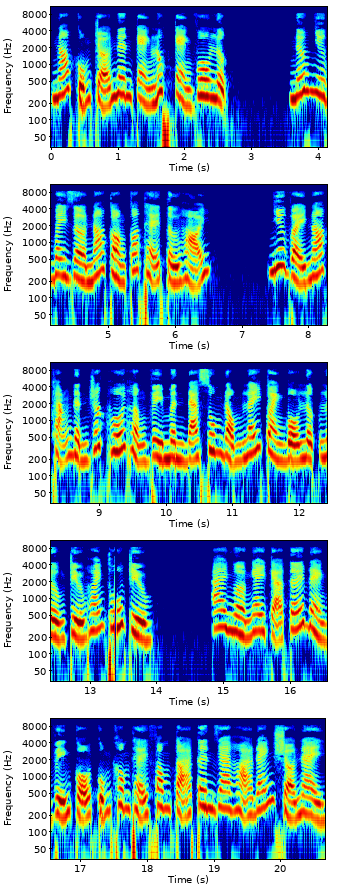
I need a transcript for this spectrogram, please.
Nó cũng trở nên càng lúc càng vô lực. Nếu như bây giờ nó còn có thể tự hỏi. Như vậy nó khẳng định rất hối hận vì mình đã xung động lấy toàn bộ lực lượng triệu hoán thú triều. Ai ngờ ngay cả tế đàn viễn cổ cũng không thể phong tỏa tên gia họa đáng sợ này.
